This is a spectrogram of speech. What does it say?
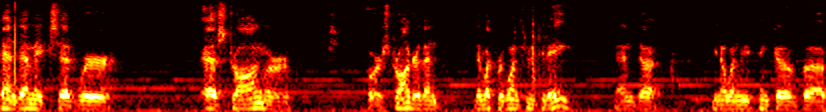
pandemics that were as strong or or stronger than than what we're going through today. And uh, you know, when we think of uh,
